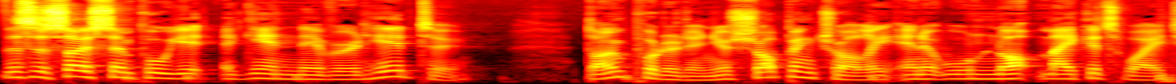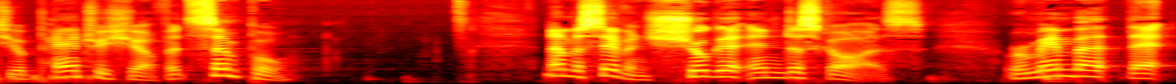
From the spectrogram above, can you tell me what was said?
This is so simple, yet again, never adhered to. Don't put it in your shopping trolley and it will not make its way to your pantry shelf. It's simple. Number seven, sugar in disguise. Remember that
